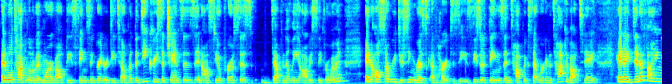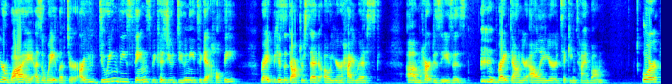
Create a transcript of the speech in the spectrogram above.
and we'll talk a little bit more about these things in greater detail. But the decrease of chances in osteoporosis, definitely, obviously, for women, and also reducing risk of heart disease. These are things and topics that we're going to talk about today. And identifying your why as a weightlifter. Are you doing these things because you do need to get healthy, right? Because the doctor said, oh, you're high risk. Um, heart disease is right down your alley, you're a ticking time bomb. Or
